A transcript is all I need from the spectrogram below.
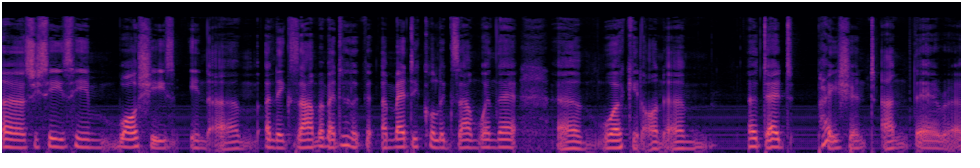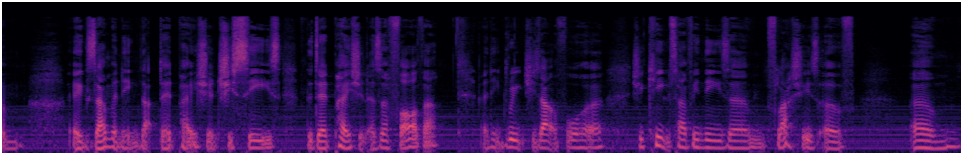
Uh, she sees him while she's in um, an exam, a medical a medical exam when they're um, working on um, a dead patient and they're um, examining that dead patient. She sees the dead patient as her father, and he reaches out for her. She keeps having these um, flashes of um,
